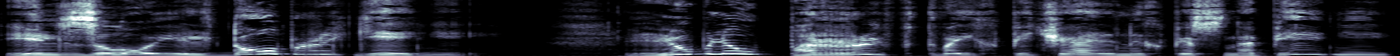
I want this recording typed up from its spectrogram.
или злой, или добрый гений, люблю порыв твоих печальных песнопений,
